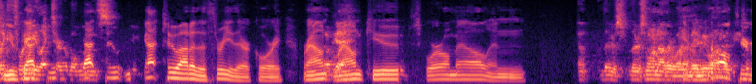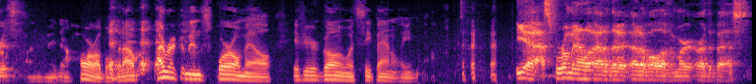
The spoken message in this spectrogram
like you've three got, like terrible you've ones. Got two, you've got two out of the three there, Corey. Round Okay. round cube, squirrel mail, and Uh, there's there's one other one. Yeah, Maybe one of the terrible, others. by the way. They're horrible, but I I recommend squirrel mail if you're going with cPanel email. Yeah, Squirrel Mail out of the out of all of them are, are the best.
